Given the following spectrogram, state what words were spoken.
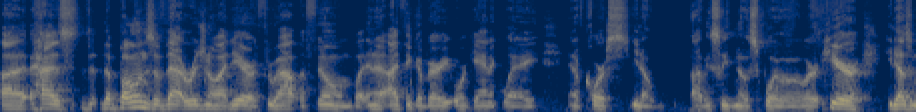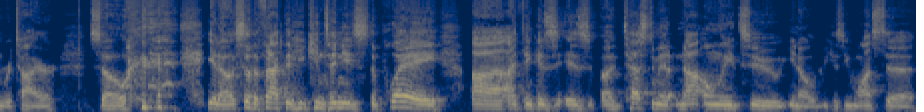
uh, has the bones of that original idea throughout the film but in a, I think a very organic way. And of course you know obviously no spoiler alert here he doesn't retire. So you know so the fact that he continues to play uh, i think is is a testament not only to you know because he wants to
